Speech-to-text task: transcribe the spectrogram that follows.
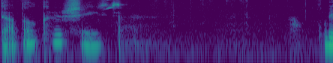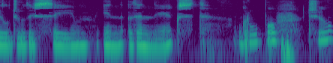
double crochets. We'll do the same in the next group of two.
